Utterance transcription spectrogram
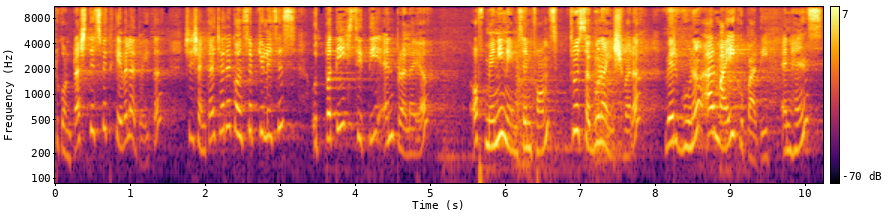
To contrast this with Kevala Advaita, Sri Shankaracharya conceptualizes Utpati, Sthiti, and Pralaya of many names and forms through Saguna Ishvara, where Guna are Mayik Upadi, and hence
